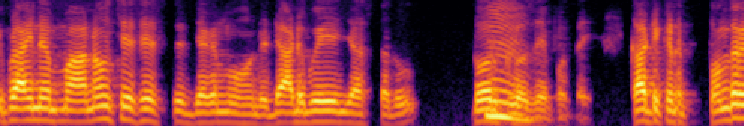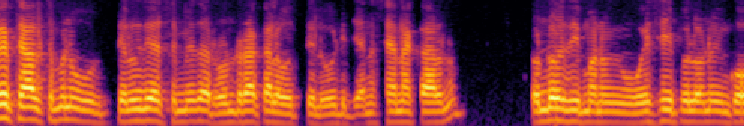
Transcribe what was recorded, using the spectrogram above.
ఇప్పుడు ఆయన అనౌన్స్ చేసేస్తే జగన్మోహన్ రెడ్డి అడిపోయి ఏం చేస్తారు డోర్. క్లోజ్ అయిపోతాయి. కాబట్టి ఇక్కడ తొందరగా తేల్చమని తెలుగుదేశం మీద రెండు రకాల ఒత్తిడి. ఒకటి జనసేన కారణం రెండోది మనం వైసీపీలోనూ ఇంకో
